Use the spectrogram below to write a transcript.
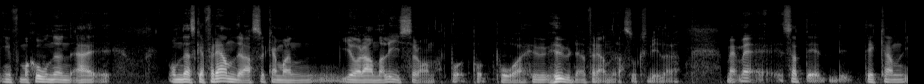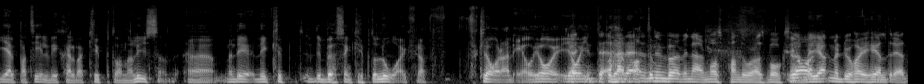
informationen är, om den ska förändras så kan man göra analyser och annat på, på, på hur, hur, den förändras och så vidare. Men, men, så att det, det, kan hjälpa till vid själva kryptoanalysen. Uh, men det, det, krypt, det, behövs en kryptolog för att förklara det. Och jag, jag är inte på den är, nu börjar vi närma oss Pandoras box, ja, men, men, du har ju helt rätt.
